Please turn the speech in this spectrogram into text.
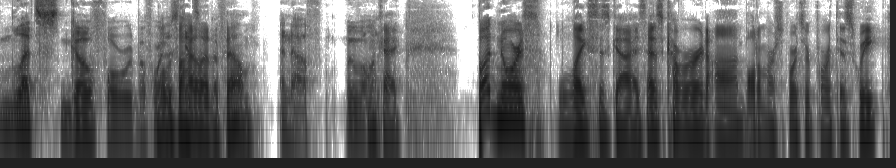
let's go forward before What was the highlight of the film? enough. Move on. Okay. Bud Norris likes his guys, as covered on Baltimore Sports Report this week.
